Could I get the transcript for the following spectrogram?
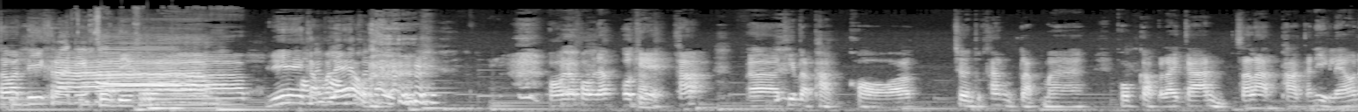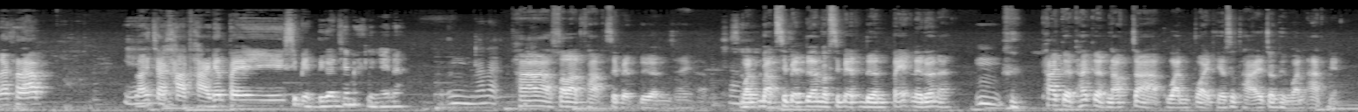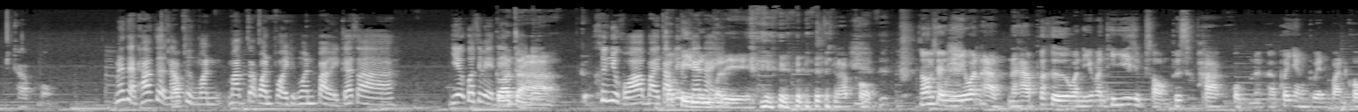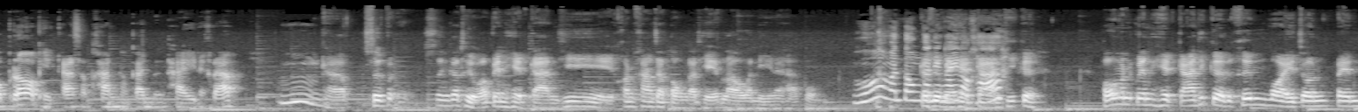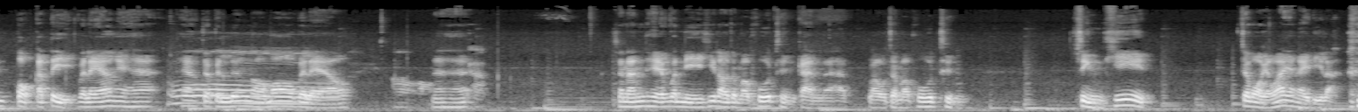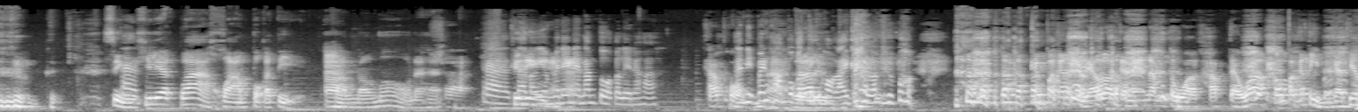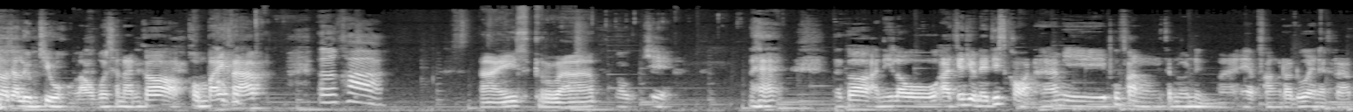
สวัสดีครับ สวัสดีครับเย้กลับมาแล้วพร้อมแล้วพร้อมแล้ว โอเคครับเอ่อทีมดัดผักขอเชิญทุกท่านกลับมาพบกับรายการสลัดผักกันอีกแล้วนะครับ หลังจากขาดขายกันไป11เดือนใช่ไหมหรือไงนะอืมนั่นแหละถ้าสลัดผัก11เดือนใช่ครับใช่วันแบบ11เดือนแบบ11เดือนเป๊ะเลยด้วยนะอืมถ้าเกิดถ้าเกิดนับจากวันปล่อยเทปสุดท้ายจนถึงวันอัดเนี่ย ครับผม ไม่แต่ถ้าเกิดนัครับบถึงวันมาจากวันปล่อยถึงวันปล่อยก็จะเยอะกว่าสิบเอ็ดเดืก็อนหน่จะอยนึงขึ้นอยู่กับว่าใบตัดก็เร็วปีหแค่นึ่ไหงนพอดีครับผมนอกจากนี้วันอัดนะครับ ก็คือวันนี้วันที่ 22 พฤษภาคมนะครับก็ยังเป็นวันครบรอบเหตุการณ์สำคัญของการเมืองไทยนะครับอืมครับซึ่งซึ่งก็ถือว่าเป็นเหตุการณ์ที่ค่อนข้างจะตรงกับเทปเราวันนี้นะครับผมโอ้มันตรงกันยังไงเหรอเป็นเหตุกาคะรณ์ที่เกิด เพราะมันเป็นเหตุการณ์ที่เกิดขึ้นบ่อยจนเป็นปกติไปแล้วไงฮะโอ้แทบจะเป็นเรื่อง normal ไปแล้วอ๋อ นะฮะครับฉะนั้นเทปวันนี้ที่เราจะมาพูดถึงกันนะครับ เราจะมาพูดถึงสิ่งที่จะบอกอย่างว่ายังไงดีล่ะ สิ่งที่เรียกว่าความปกติอ่าความ normal นะฮะใช่แต่คือแต่จริเรางๆยังไม่ได้อะแนะนำตัวกันเลยนะคะครับผมอันนี้เป็นความปกติของรายการเราหรือเปล่าคือปกติแล้วเราจะแนะนำตัวครับ แต่ว่าก็ปกติเหมือนกันที่เราจะลืมคิวของเรา เพราะฉะนั้นก็ผมไปครับ เออค่ะ ไอซ์ครับ โอเคนะฮะแล้วก็อันนี้เราอาจจะอยู่ใน Discord นะฮะ มีผู้ฟังจำนวนหนึ่งมาแอบฟังเราด้วยนะครับ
